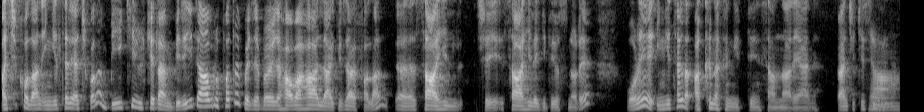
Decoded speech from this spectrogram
açık olan, İngiltere'ye açık olan 1-2 ülkeden biriydi Avrupa'da. Böyle böyle hava hâlâ güzel falan. Eee, sahil şeyi, sahile gidiyorsun oraya. Oraya İngiltere'den akın akın gitti insanlar yani. Bence kesin Ya.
